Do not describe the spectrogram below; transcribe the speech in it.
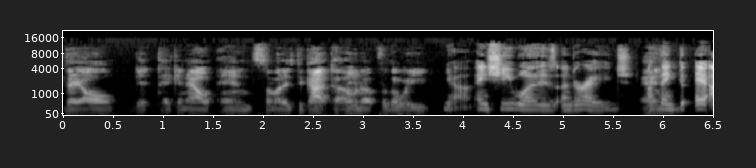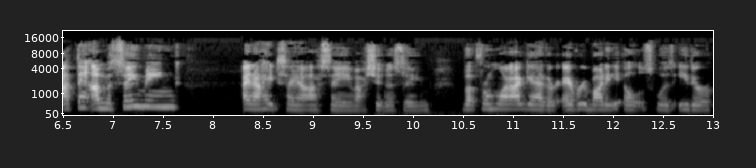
they all get taken out, and somebody's got to own up for the weed. Yeah, and she was underage. I think. I think I'm assuming, and I hate to say I assume. I shouldn't assume, but from what I gather, everybody else was either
